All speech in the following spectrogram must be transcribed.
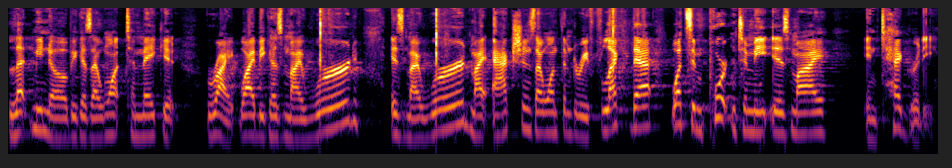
let me know because I want to make it right. Why? Because my word is my word. My actions, I want them to reflect that. What's important to me is my integrity.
